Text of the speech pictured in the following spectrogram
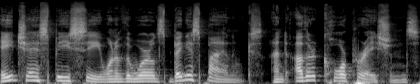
HSBC, one of the world's biggest banks, and other corporations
